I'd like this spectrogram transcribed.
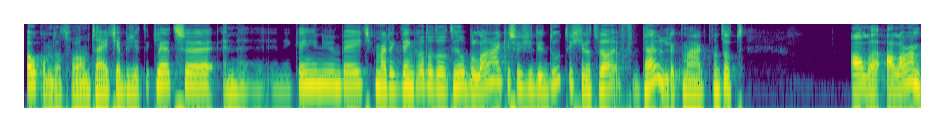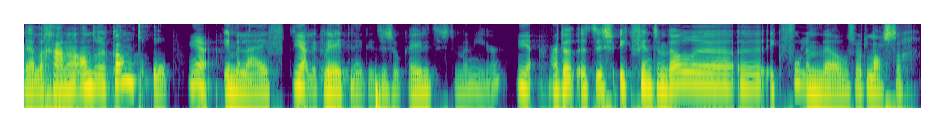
Ook omdat we al een tijdje hebben zitten kletsen. En, eh, en ik ken je nu een beetje. Maar ik denk wel dat dat heel belangrijk is als je dit doet. Dat je dat wel even duidelijk maakt. Want dat alle alarmbellen gaan een andere kant op Ja, in mijn lijf. Terwijl ik weet, nee, dit is oké, dit is de manier. Ja. Maar dat, het is, ik vind hem wel, eh, eh, ik voel hem wel, een soort lastig.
